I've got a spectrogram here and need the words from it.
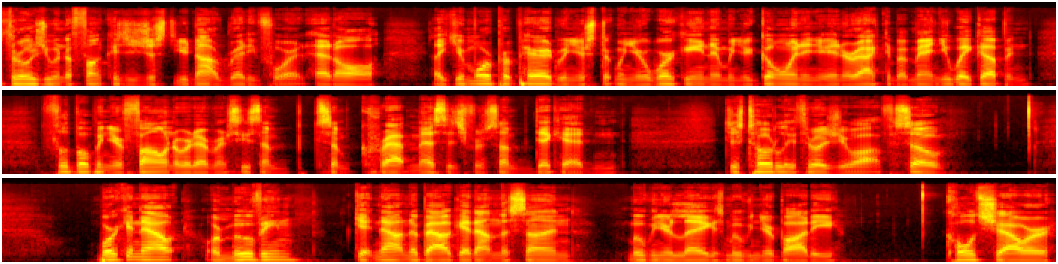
throws you into funk because you just you're not ready for it at all. Like you're more prepared when you're when you're working and when you're going and you're interacting. But man, you wake up and flip open your phone or whatever and see some some crap message from some dickhead and just totally throws you off. So working out or moving, getting out and about, get out in the sun, moving your legs, moving your body, cold shower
